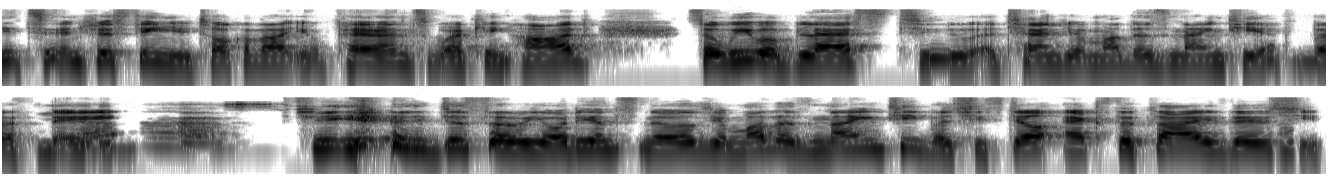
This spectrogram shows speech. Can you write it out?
It's interesting you talk about your parents working hard. So we were blessed to attend your mother's 90th birthday. Yes. She just so the audience knows your mother's 90, but she still exercises. She's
